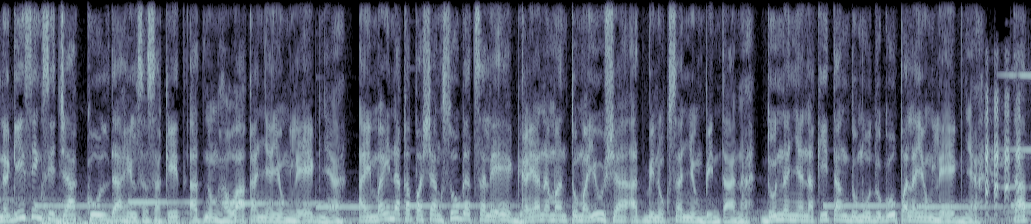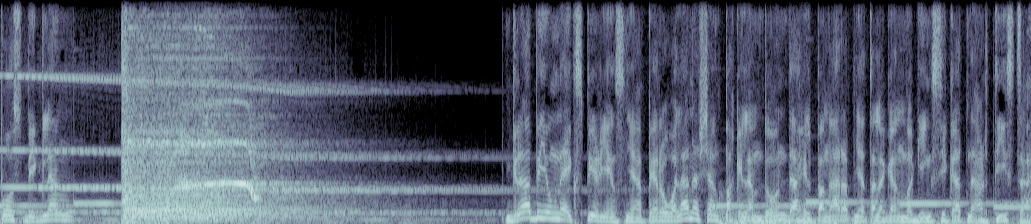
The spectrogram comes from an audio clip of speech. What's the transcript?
Nagising si Jack Cool dahil sa sakit at nung hawakan niya yung leeg niya ay may nakapa siyang sugat sa leeg kaya naman tumayo siya at binuksan yung bintana. Doon na niya nakitang dumudugo pala yung leeg niya. Tapos biglang Grabe yung na-experience niya pero wala na siyang pakialam doon dahil pangarap niya talagang maging sikat na artista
